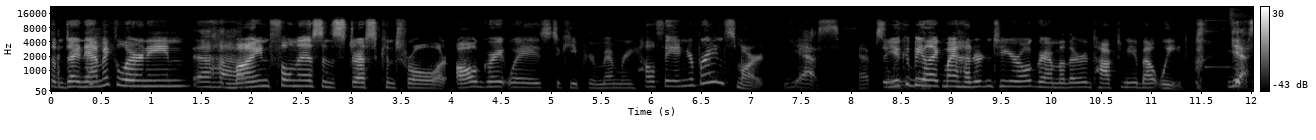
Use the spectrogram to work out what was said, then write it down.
Some dynamic learning Uh-huh. mindfulness and stress control are all great ways to keep your memory healthy and your brain smart Yes. so you could be like my 102 year old grandmother and talk to me about weed yes.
